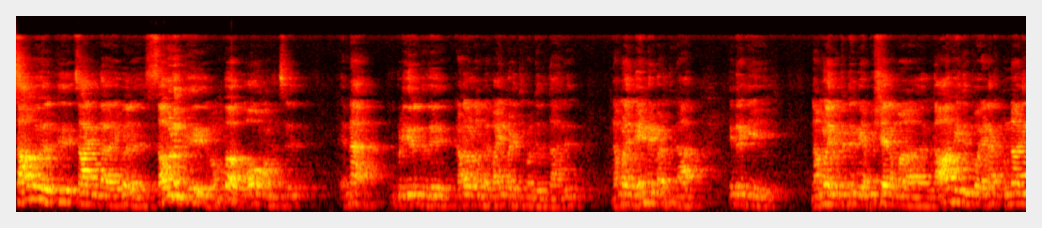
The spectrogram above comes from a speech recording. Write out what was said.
சாமுவேலுக்கு சாரி இந்த இவர். சவுலுக்கு ரொம்ப கோபம் வந்துச்சு. என்ன இப்படி இருக்குது? கடவுள் நம்மளை பயன்படுத்தி கொண்டிருந்தாரு. நம்மளை மேன்மைப்படுத்தினார். இன்றைக்கு நம்மளை விட்டுட்டு நீ அபிஷேகம் தாவீது இப்போ எனக்கு முன்னாடி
